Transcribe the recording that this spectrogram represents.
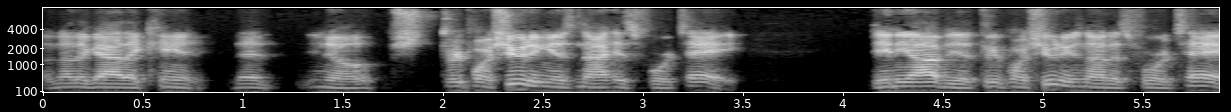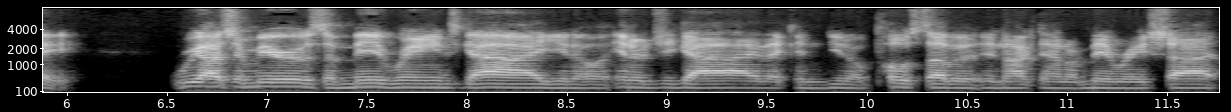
Another guy that can't, that, you know, three point shooting is not his forte. Deni Avdija, three point shooting is not his forte. Rui Hachimura is a mid range guy, you know, energy guy that can, you know, post up and knock down a mid range shot.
